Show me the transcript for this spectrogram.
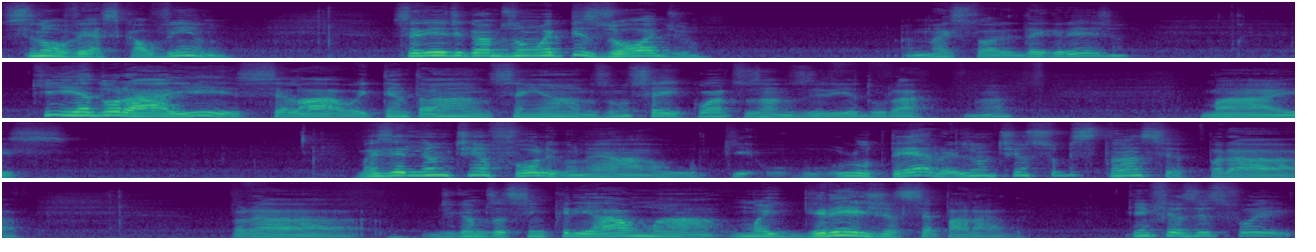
se não houvesse Calvino, seria, digamos, um episódio na história da igreja que ia durar aí, sei lá, 80 anos, 100 anos, não sei quantos anos iria durar, né? Mas mas ele não tinha fôlego, né? O, que, o Lutero ele não tinha substância para para digamos assim criar uma, uma igreja separada. Quem fez isso foi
